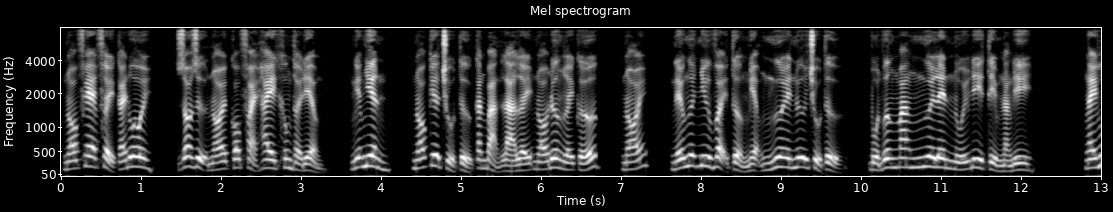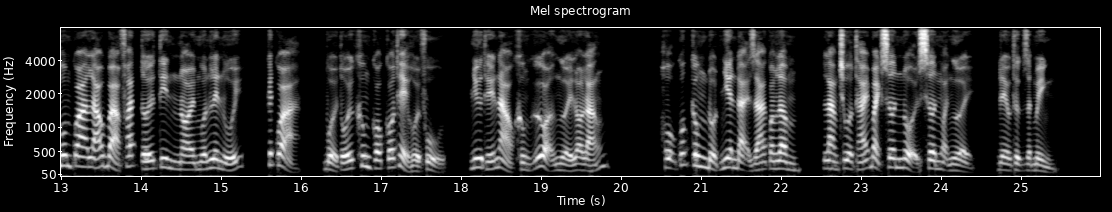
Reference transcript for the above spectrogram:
nó phe phẩy cái đuôi, do dự nói có phải hay không thời điểm, nghiễm nhiên, nó kia chủ tử căn bản là lấy nó đương lấy cớ, nói, nếu ngươi như vậy tưởng niệm ngươi nữ chủ tử, bổn vương mang ngươi lên núi đi tìm nàng đi. Ngày hôm qua lão bà phát tới tin nói muốn lên núi, kết quả, buổi tối không có có thể hồi phủ, như thế nào không cứ gọi người lo lắng. Hộ quốc công đột nhiên đại giá Quang Lâm, làm chùa Thái Bạch Sơn nội sơn ngoại người, đều thực giật mình.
